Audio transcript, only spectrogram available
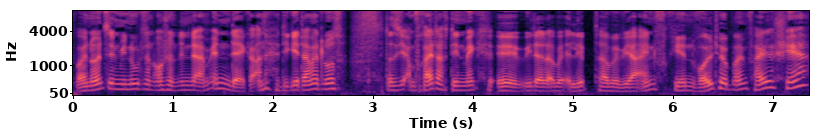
bei 19 Minuten auch schon in der, am Ende der Ecke an. Die geht damit los, dass ich am Freitag den Mac äh, wieder dabei erlebt habe, wie er einfrieren wollte beim Fileshare.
